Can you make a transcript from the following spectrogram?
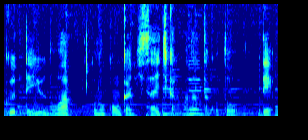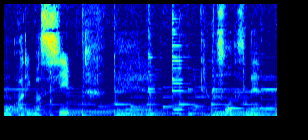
くっていうのはこの今回の被災地から学んだことでもありますし、えー、そうですね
